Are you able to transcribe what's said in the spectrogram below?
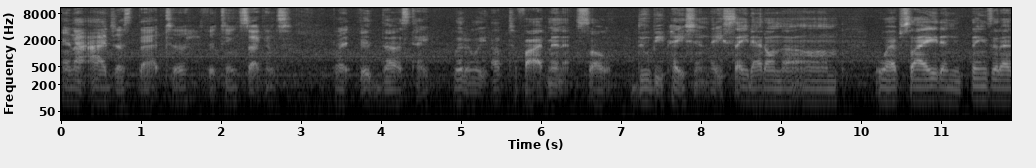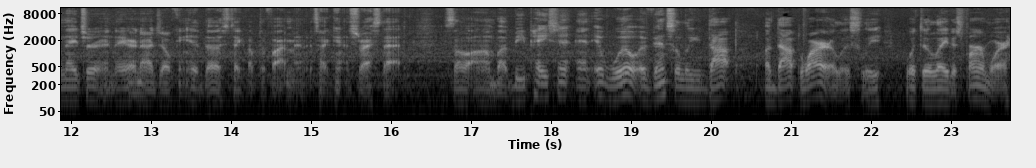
and I adjust that to 15 seconds but it does take literally up to five minutes. So do be patient. They say that on the um, website and things of that nature and they are not joking. It does take up to five minutes. I can't stress that. So um, but be patient and it will eventually adopt adopt wirelessly with the latest firmware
